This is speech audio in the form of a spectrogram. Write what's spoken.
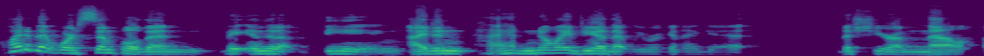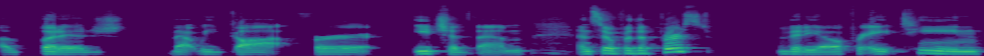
quite a bit more simple than they ended up being. I didn't I had no idea that we were going to get the sheer amount of footage that we got for each of them. And so for the first video for 18,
